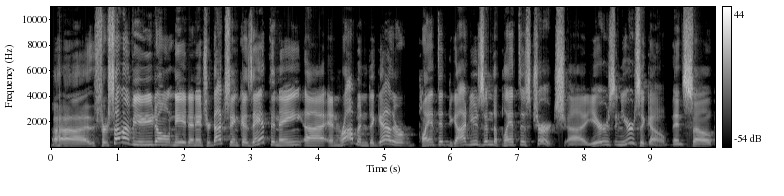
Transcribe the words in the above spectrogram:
Uh, for some of you, you don't need an introduction because Anthony uh, and Robin together planted, God used them to plant this church uh, years and years ago. And so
